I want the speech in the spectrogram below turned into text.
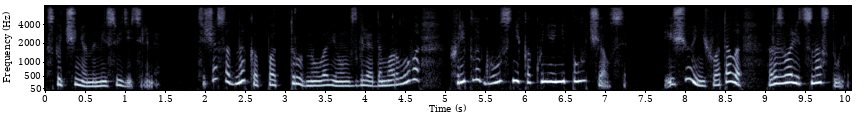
с подчиненными и свидетелями. Сейчас, однако, под трудноуловимым взглядом Орлова хриплый голос никак у нее не получался. Еще и не хватало развалиться на стуле.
